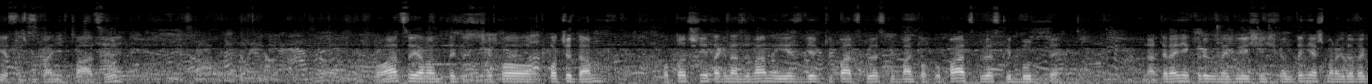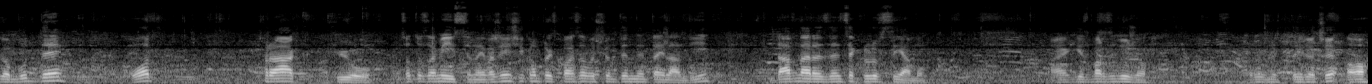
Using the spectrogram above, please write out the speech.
Jesteśmy kochani w pałacu. W pałacu ja wam tutaj troszeczkę po, poczytam. Potocznie tak nazywany jest Wielki Pałac Królewski w Bangkoku. Pałac Królewski Buddy. Na terenie którego znajduje się świątynia szmaragdowego Buddy Wat Prak Kyu. Co to za miejsce? Najważniejszy kompleks pałacowo-świątynny Tajlandii. Dawna rezydencja królów Syjamu. A jak jest bardzo dużo różnych tutaj rzeczy. O,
